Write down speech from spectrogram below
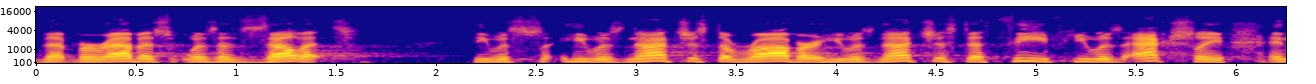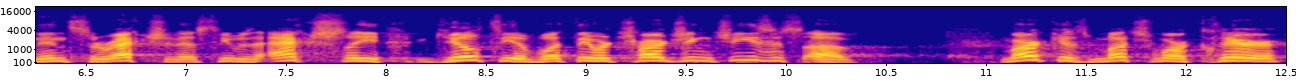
that Barabbas was a zealot he was, he was not just a robber, he was not just a thief, he was actually an insurrectionist. He was actually guilty of what they were charging Jesus of. Mark is much more clear.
